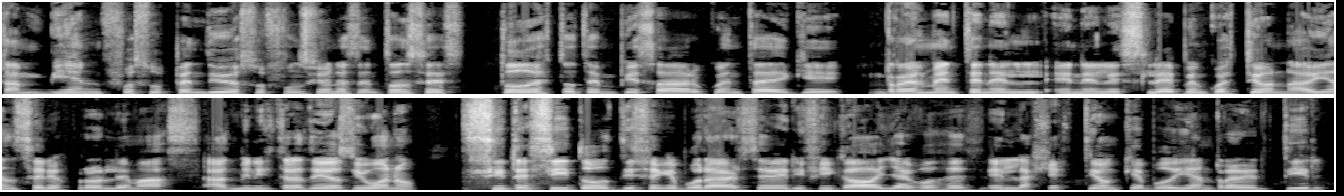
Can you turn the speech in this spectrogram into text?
también fue suspendido de sus funciones. Entonces, todo esto te empieza a dar cuenta de que realmente en el, en el SLEP en cuestión habían serios problemas administrativos. Y bueno, si te cito, dice que por haberse verificado hallazgos en la gestión que podían revertir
